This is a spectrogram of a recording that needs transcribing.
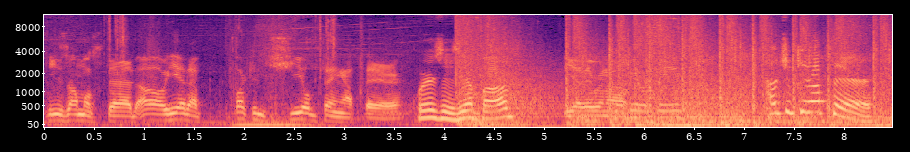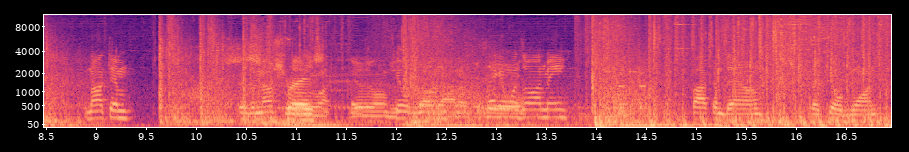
He's almost dead. Oh, he had a fucking shield thing up there. Where is he? Is he above? Yeah, they went Up up. here with me. How'd you get up there? Knocked him. There's a mushroom. Right. The other one, the other one Killed one. The second here. one's on me. Fuck him down. I killed one.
